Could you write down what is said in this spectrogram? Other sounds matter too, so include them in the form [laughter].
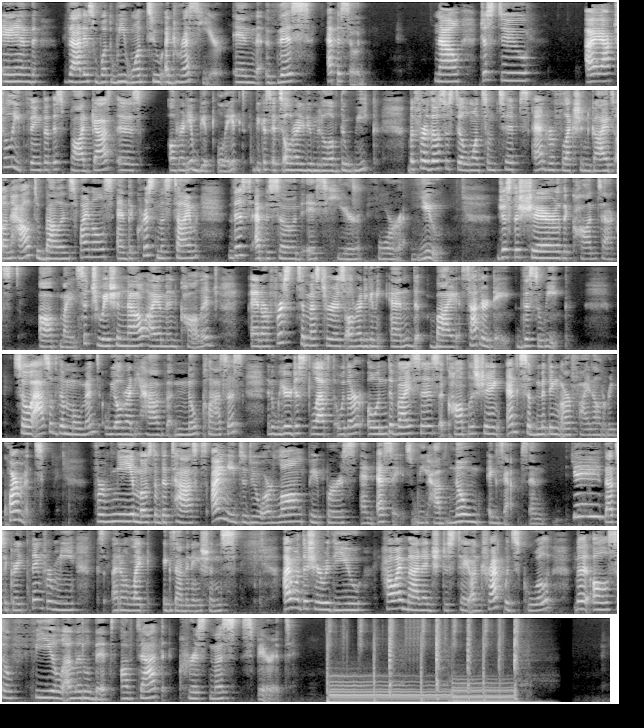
and that is what we want to address here in this episode. Now, just to I actually think that this podcast is already a bit late because it's already the middle of the week. But for those who still want some tips and reflection guides on how to balance finals and the Christmas time, this episode is here for you. Just to share the context of my situation now, I am in college and our first semester is already going to end by Saturday this week. So as of the moment, we already have no classes and we are just left with our own devices, accomplishing and submitting our final requirements. For me, most of the tasks I need to do are long papers and essays. We have no exams and yay, that's a great thing for me because I don't like examinations. I want to share with you how I managed to stay on track with school, but also feel a little bit of that Christmas spirit.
